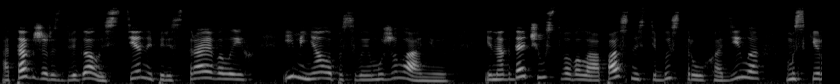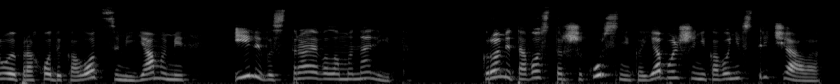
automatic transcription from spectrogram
а также раздвигала стены, перестраивала их и меняла по своему желанию. Иногда чувствовала опасность и быстро уходила, маскируя проходы колодцами, ямами или выстраивала монолит. Кроме того старшекурсника я больше никого не встречала,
